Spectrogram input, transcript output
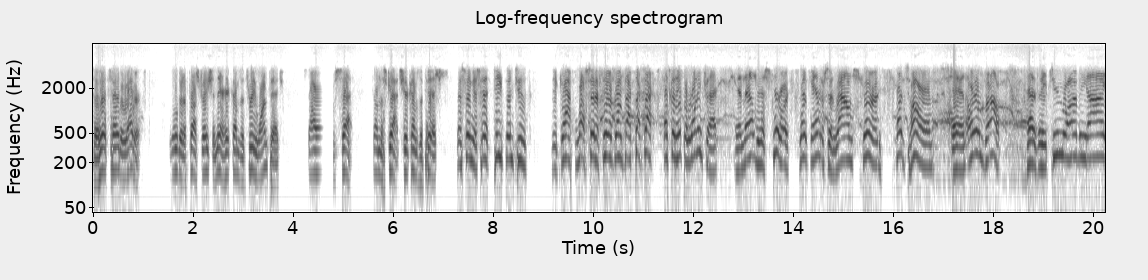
so he'll toe the rubber. A little bit of frustration there. Here comes a 3 1 pitch. Stalzer set from the stretch. Here comes the pitch. This thing is hit deep into the gap left center field, going back, back, back. That's going to hit the warning track, and that will score. Blake Anderson rounds third, heads home, and Owen Brown has a two RBI,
